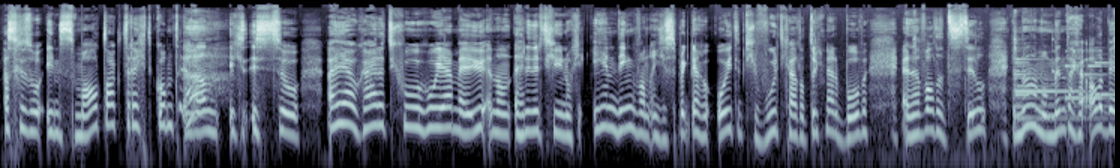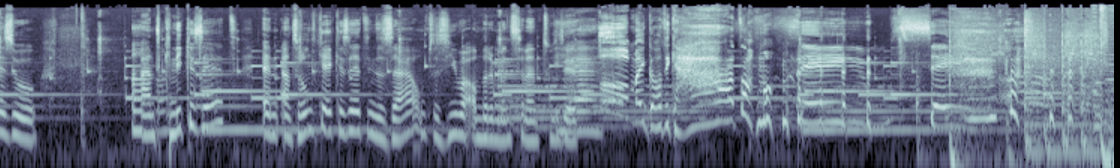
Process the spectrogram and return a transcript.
als je zo in small talk terechtkomt en dan is is het zo, ah ja, hoe gaat het goed, goed ja, met u? En dan herinnert je je nog één ding van een gesprek dat je ooit hebt gevoerd, gaat dat terug naar boven en dan valt het stil. En dan een moment dat je allebei zo aan het knikken bent en aan het rondkijken bent in de zaal om te zien wat andere mensen aan het doen zijn. Oh my god, ik haat dat moment. Same, same. Hey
